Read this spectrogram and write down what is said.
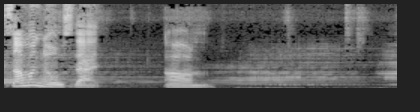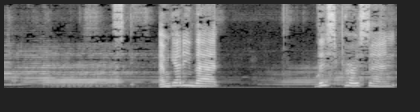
someone knows that, um, I'm getting that this person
